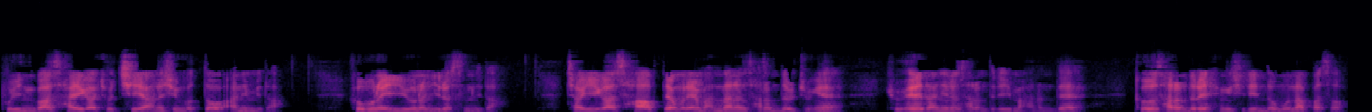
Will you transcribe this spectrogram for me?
부인과 사이가 좋지 않으신 것도 아닙니다. 그분의 이유는 이렇습니다. 자기가 사업 때문에 만나는 사람들 중에 교회 다니는 사람들이 많은데 그 사람들의 행실이 너무 나빠서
